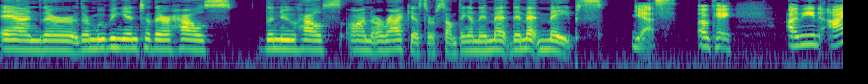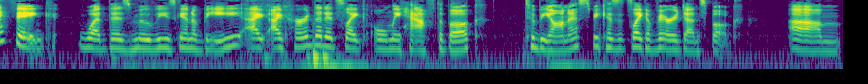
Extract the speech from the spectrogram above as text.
and they're they're moving into their house, the new house on Arrakis or something. And they met. They met Mapes. Yes. Okay. I mean, I think what this movie's gonna be. I I heard that it's like only half the book, to be honest, because it's like a very dense book. Um,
